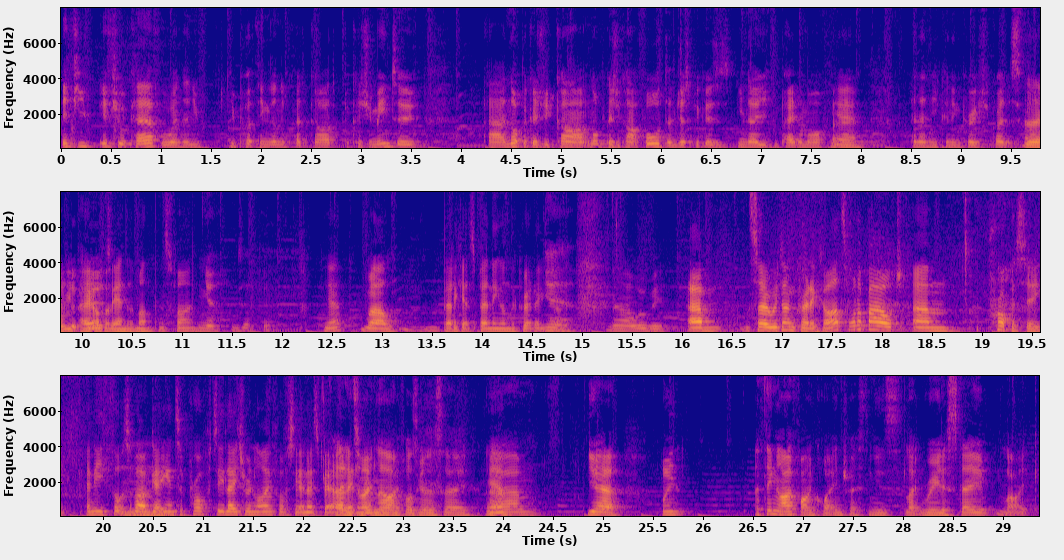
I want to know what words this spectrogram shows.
if you if you're careful and then you, you put things on your credit card because you mean to, Uh, not because you can't, not because you can't afford them, just because you know you can pay them off, and, Yeah. then, and then you can increase your credit And score. then if you pay it off at the end of the month, it's fine. Yeah, exactly. Yeah. Well, better get spending on the credit card. Yeah, no, I will be. Um, so we've done credit cards. What about um, property? Any thoughts about Mm. getting into property later in life? Obviously, I know it's a bit early. at Later in life, I was going to say. Yeah. Um, yeah. I mean, a thing I find quite interesting is like real estate, like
